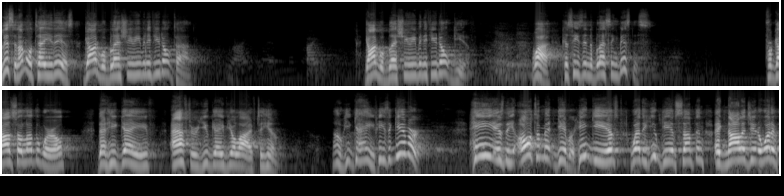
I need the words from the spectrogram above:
Listen, I'm going to tell you this God will bless you even if you don't tithe. God will bless you even if you don't give. Why? Because He's in the blessing business. For God so loved the world that He gave after you gave your life to Him. No, He gave. He's a giver. He is the ultimate giver. He gives, whether you give something, acknowledge it, or whatever.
